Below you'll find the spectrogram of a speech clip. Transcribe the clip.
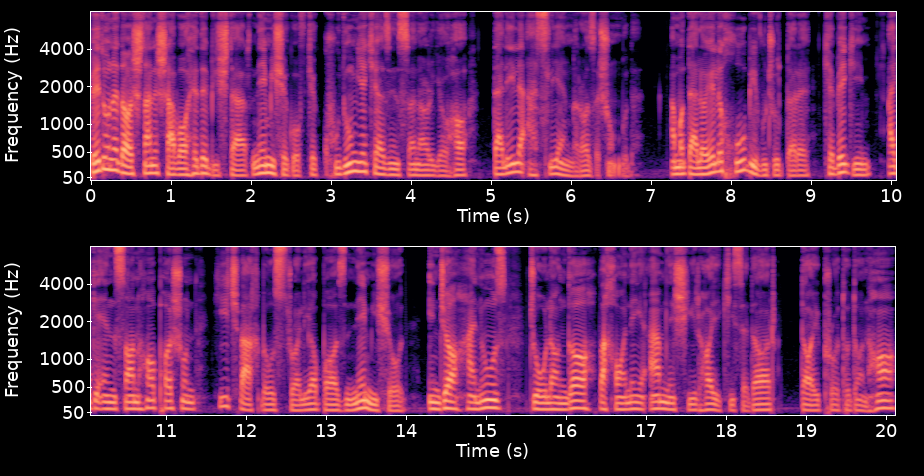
بدون داشتن شواهد بیشتر نمیشه گفت که کدوم یکی از این سناریوها دلیل اصلی انقراضشون بوده. اما دلایل خوبی وجود داره که بگیم اگه انسانها پاشون هیچ وقت به استرالیا باز نمی‌شد اینجا هنوز جولانگاه و خانه امن شیرهای کیسهدار دای پروتودون ها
